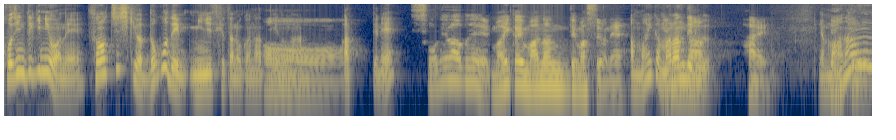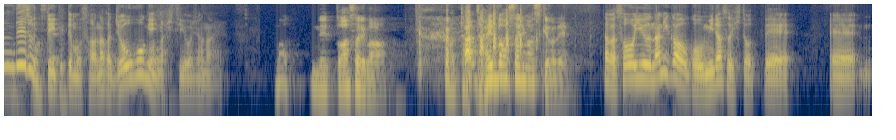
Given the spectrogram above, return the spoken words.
個人的にはねその知識はどこで身につけたのかなっていうのがあってねそれはね、毎回学んでますよね。あ毎回学んでる？なはい。いや学んでるって言ってもさなんか情報源が必要じゃない？まあ、ネットあされば、まあ、だ だいぶあさりますけどね。だからそういう何かをこう生み出す人って、えー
